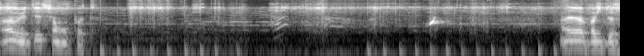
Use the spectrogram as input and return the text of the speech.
Ah oui, t'es sur mon pote. Allez, vague 2.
